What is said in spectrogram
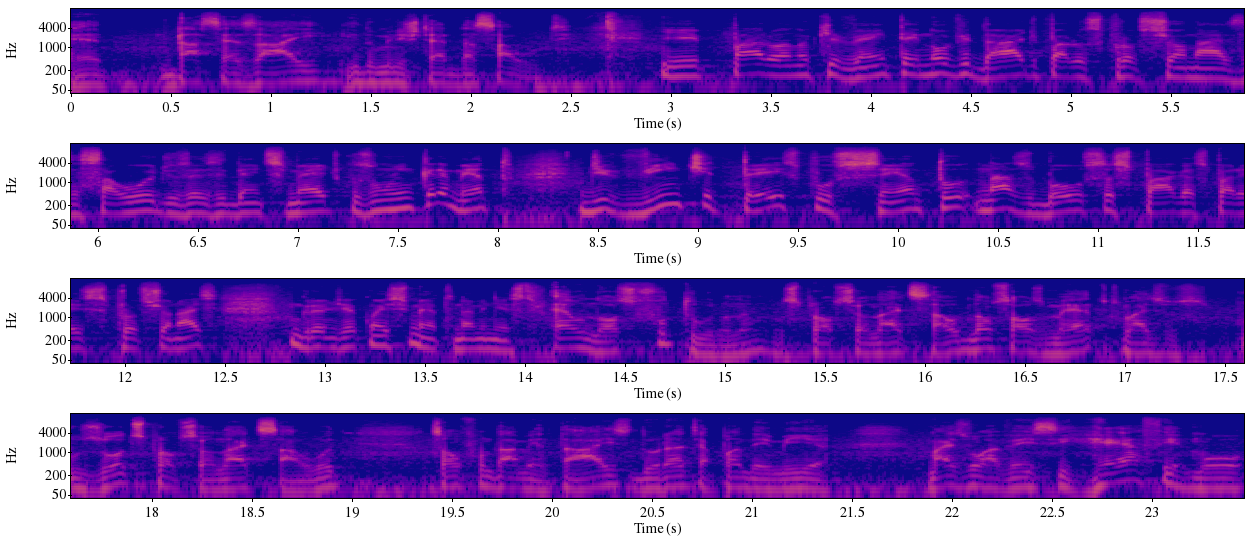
é, da CESAI e do Ministério da Saúde. E para o ano que vem tem novidade para os profissionais da saúde, os residentes médicos, um incremento de 23% nas bolsas pagas para esses profissionais. Um grande reconhecimento, né, ministro? É o nosso futuro, né? Os profissionais de saúde, não só os médicos, mas os, os outros profissionais de saúde são fundamentais. Durante a pandemia, mais uma vez se reafirmou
